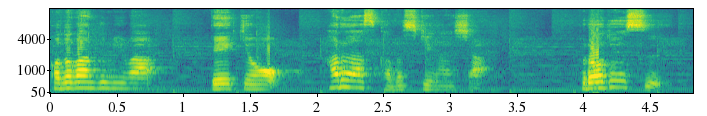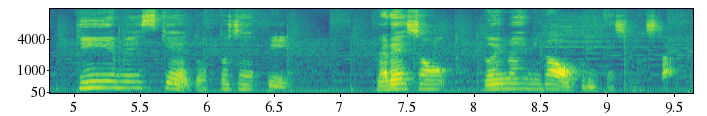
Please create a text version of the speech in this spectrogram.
この番組は、提供、ハルアス株式会社、プロデュース、tmsk.jp、ナレーション、土井まゆみがお送りいたしました。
